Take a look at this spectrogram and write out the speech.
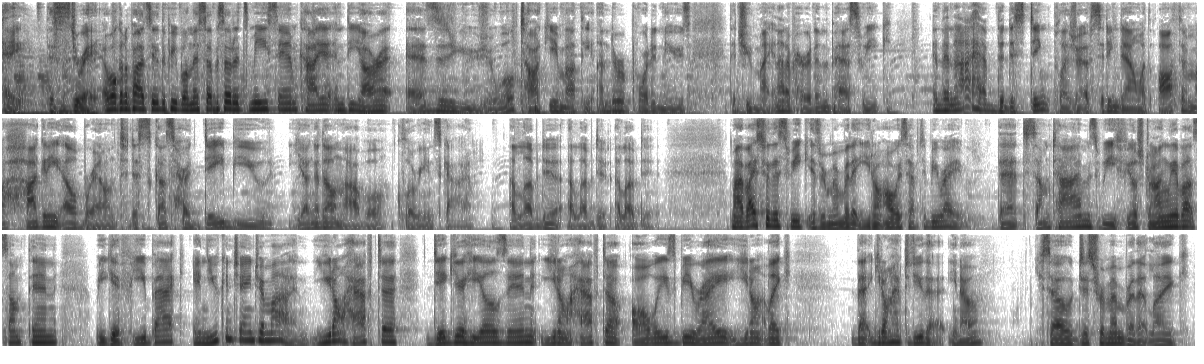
Hey, this is DeRay, and welcome to Pod Save the People. In this episode, it's me, Sam, Kaya, and De'Ara, as usual, talking about the underreported news that you might not have heard in the past week. And then I have the distinct pleasure of sitting down with author Mahogany L. Browne to discuss her debut young adult novel, Chlorine Sky. I loved it, I loved it, I loved it. My advice for this week is remember that you don't always have to be right. That sometimes we feel strongly about something, we get feedback, and you can change your mind. You don't have to dig your heels in. You don't have to always be right. You don't like that. You don't have to do that, you know? So just remember that, like,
